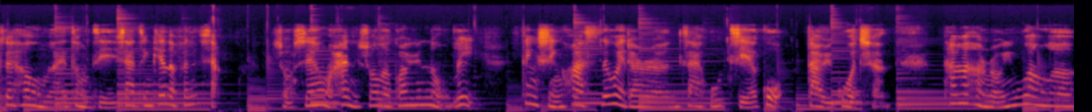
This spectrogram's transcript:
最后，我们来总结一下今天的分享。首先，我和你说了关于努力、定型化思维的人在乎结果大于过程，他们很容易忘了，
